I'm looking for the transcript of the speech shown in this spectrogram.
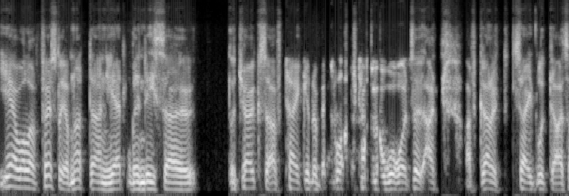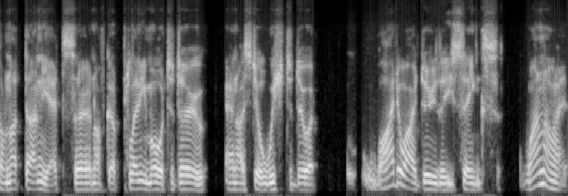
Yeah, well, firstly, I'm not done yet, Lindy. So the jokes I've taken about lifetime awards. I, have got to say, look, guys, I'm not done yet, sir, and I've got plenty more to do, and I still wish to do it. Why do I do these things? One, I,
